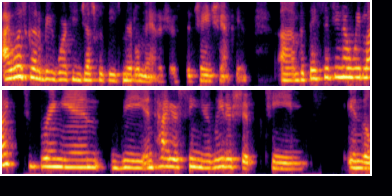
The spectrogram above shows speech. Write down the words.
I was going to be working just with these middle managers, the change champions. Um, but they said, you know, we'd like to bring in the entire senior leadership team in the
